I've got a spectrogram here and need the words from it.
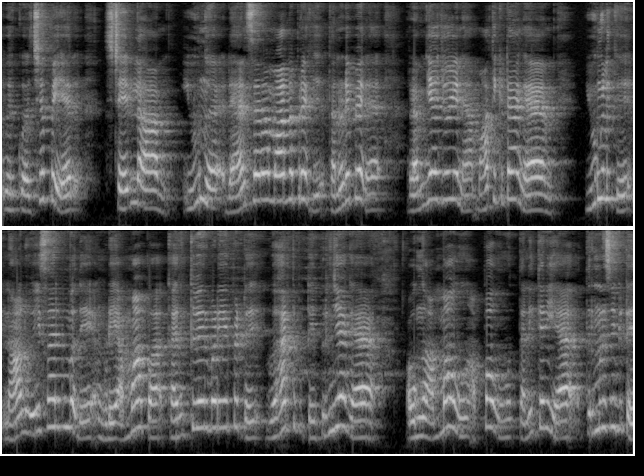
இவருக்கு வச்ச பெயர் ஸ்டெல்லா. இவங்க டான்ஸராக மாறின பிறகு தன்னுடைய பேரை ரம்யா ஜோ என மாற்றிக்கிட்டாங்க இவங்களுக்கு நாலு வயசாக இருக்கும்போதே அவங்களுடைய அம்மா அப்பா கருத்து வேறுபாடு ஏற்பட்டு விவகாரத்துக்கிட்டு பிரிஞ்சாங்க. அவங்க அம்மாவும் அப்பாவும் தனித்தனியாக திருமணம் செஞ்சுட்டு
